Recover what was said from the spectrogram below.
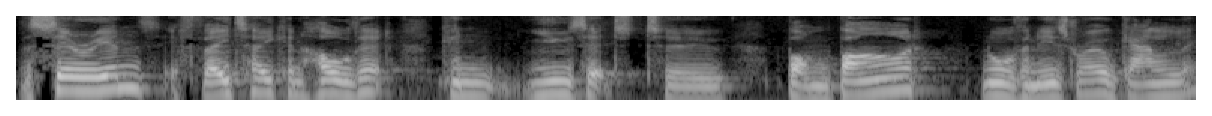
The Syrians, if they take and hold it, can use it to bombard northern Israel, Galilee,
